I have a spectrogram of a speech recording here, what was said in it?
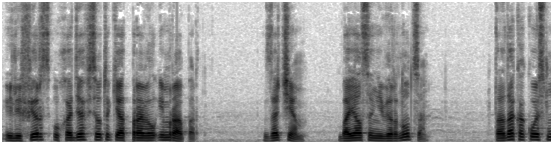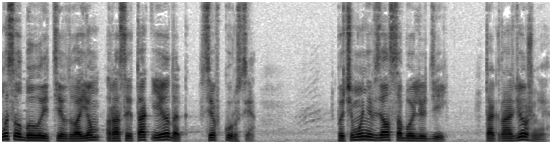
Или Ферзь, уходя, все-таки отправил им рапорт? Зачем? Боялся не вернуться? Тогда какой смысл было идти вдвоем, раз и так и эдак, все в курсе? Почему не взял с собой людей? Так надежнее.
